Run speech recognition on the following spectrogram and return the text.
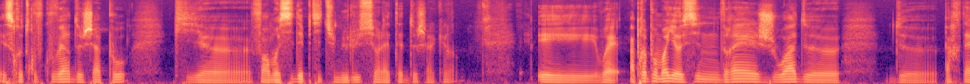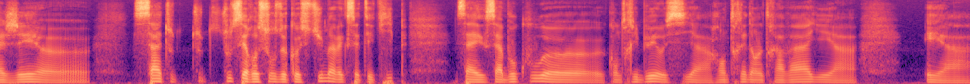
et se retrouvent couvertes de chapeaux qui forment aussi des petits tumulus sur la tête de chacun. Et ouais, après pour moi, il y a aussi une vraie joie de, de partager euh, ça, tout- tout- toutes ces ressources de costumes avec cette équipe. Ça, a- ça a beaucoup euh, contribué aussi à rentrer dans le travail et à, et à,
